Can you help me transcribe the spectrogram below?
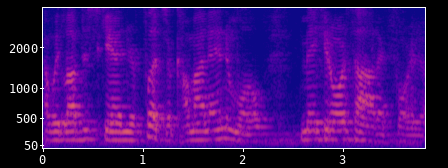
and we'd love to scan your foot. So come on in and we'll make it orthotic for you.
